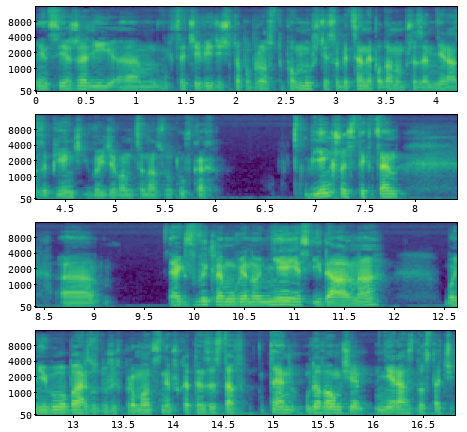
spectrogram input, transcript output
więc jeżeli chcecie wiedzieć, to po prostu pomnóżcie sobie cenę podaną przeze mnie razy 5 i wyjdzie Wam cena w złotówkach. Większość z tych cen, e, jak zwykle mówię, no nie jest idealna, bo nie było bardzo dużych promocji. Na przykład ten zestaw, ten udawało mi się nieraz dostać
